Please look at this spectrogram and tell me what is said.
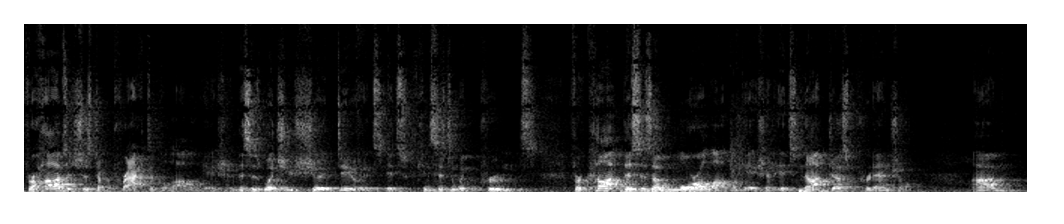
For Hobbes, it's just a practical obligation. This is what you should do, it's, it's consistent with prudence. For Kant, this is a moral obligation, it's not just prudential. Um,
